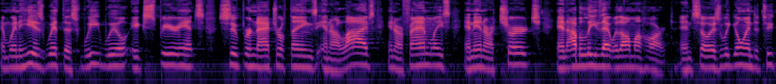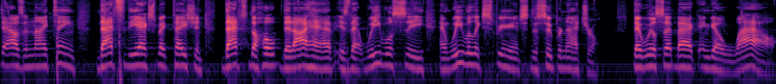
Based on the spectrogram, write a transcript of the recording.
And when He is with us, we will experience supernatural things in our lives, in our families, and in our church. And I believe that with all my heart. And so as we go into 2019, that's the expectation. That's the hope that I have is that we will see and we will experience the supernatural. That we'll sit back and go, wow,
